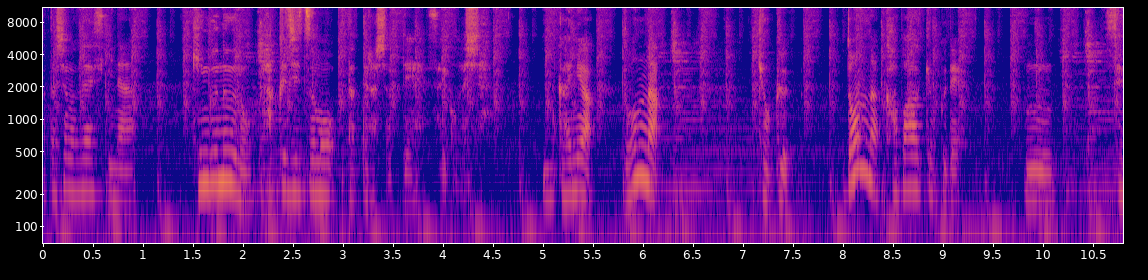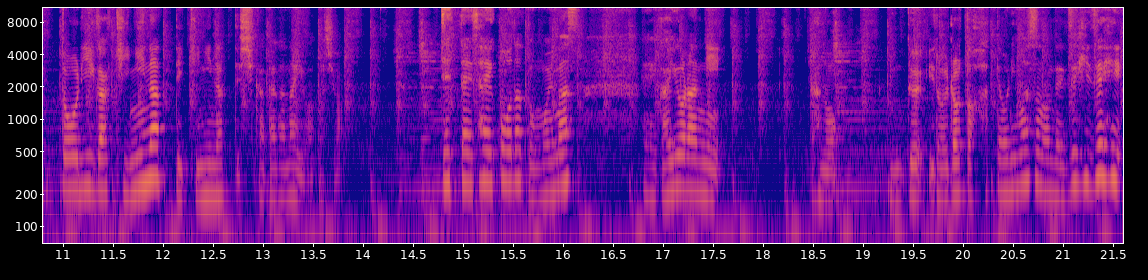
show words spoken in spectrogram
私の大好きなキングヌーの白日も歌ってらっしゃって最高でした。2回目はどんな曲どんなカバー曲でうんセットリが気になって気になって仕方がないよ私は。絶対最高だと思います。えー、概要欄にあのリンクいろいろと貼っておりますのでぜひぜひ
